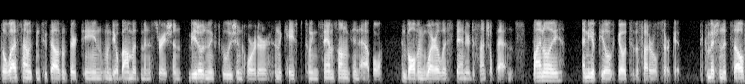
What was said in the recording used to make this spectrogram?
The last time was in 2013 when the Obama administration vetoed an exclusion order in the case between Samsung and Apple involving wireless standard essential patents. Finally, any appeals go to the Federal Circuit. The Commission itself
